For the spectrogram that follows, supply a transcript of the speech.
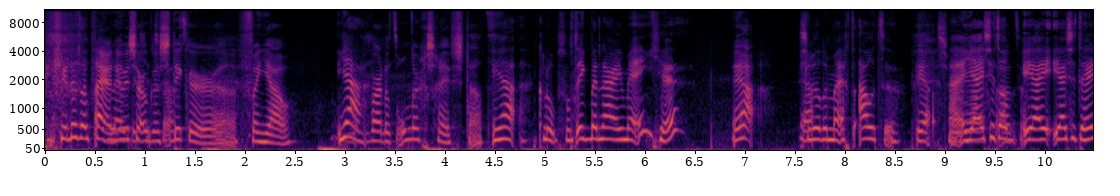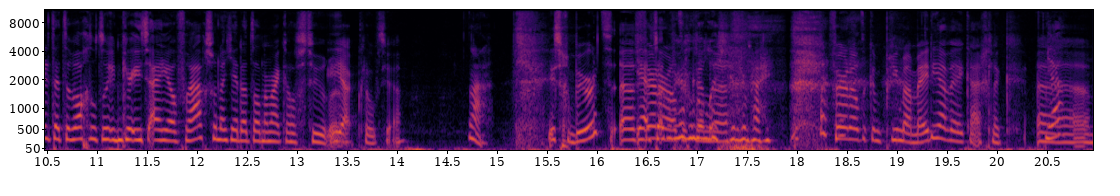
ik vind het ook Nou ja, nu is er dat ook een sticker eh, van jou. Ja. Waar dat ondergeschreven staat. Ja, klopt. Want ik ben daar in mijn eentje? Ja. Ze Ja. wilde me echt outen. Ja, Ja, en jij zit, al, jij, jij zit de hele tijd te wachten tot ik een keer iets aan jou vraag... zodat jij dat dan naar mij kan sturen. Ja, klopt, ja. Nou, Is gebeurd. Eh, verder, had ik een eh, erbij. verder had ik een prima mediaweek eigenlijk. Ja? Ehm,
